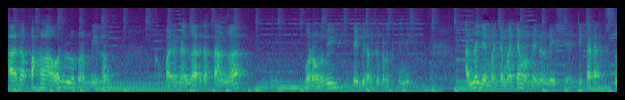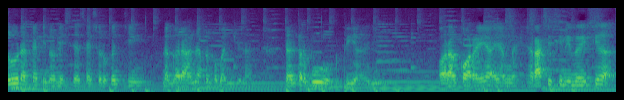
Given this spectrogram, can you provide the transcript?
ada pahlawan dulu pernah bilang kepada negara tetangga kurang lebih dia bilang seperti ini anda jangan macam-macam sama Indonesia. Jika seluruh rakyat Indonesia saya suruh kencing negara anda akan kebanjiran dan terbukti ya ini. Orang Korea yang rasis di Indonesia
